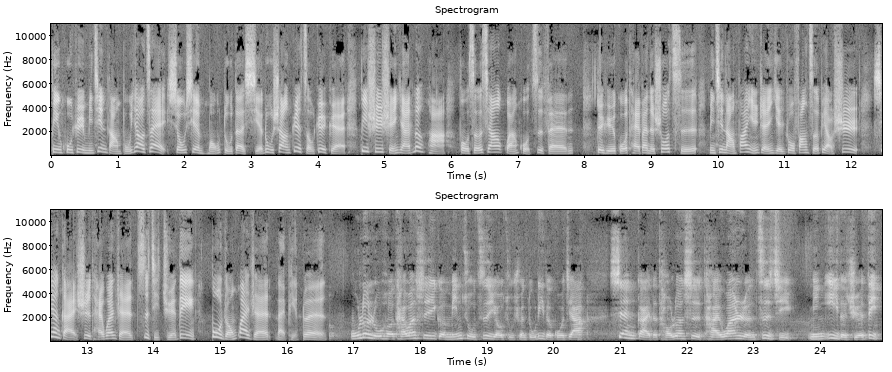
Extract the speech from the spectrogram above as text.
并呼吁民进党不要在修宪谋独的邪路上越走越远，必须。悬崖勒马，否则将管火自焚。对于国台办的说辞，民进党发言人严若芳则表示，宪改是台湾人自己决定，不容外人来评论。无论如何，台湾是一个民主、自由、主权独立的国家，宪改的讨论是台湾人自己民意的决定。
